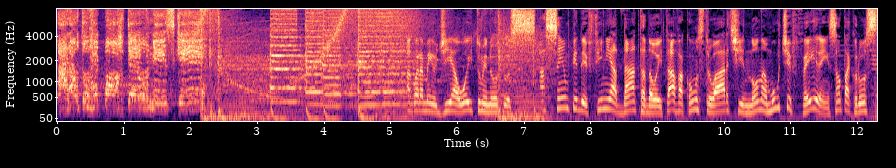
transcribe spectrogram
Arauto Repórter Unisque. Agora meio-dia, oito minutos. A SEMP define a data da oitava Construarte nona Multifeira em Santa Cruz.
